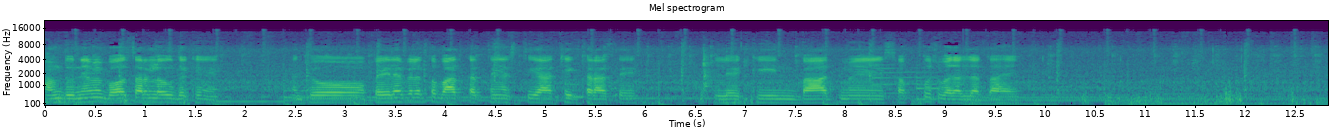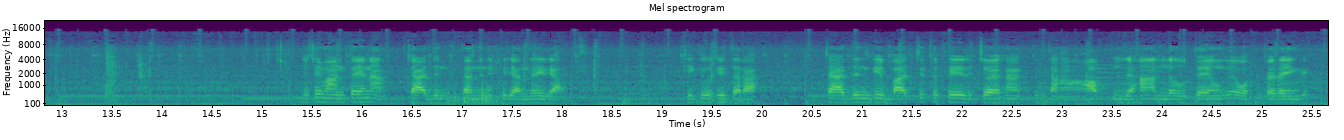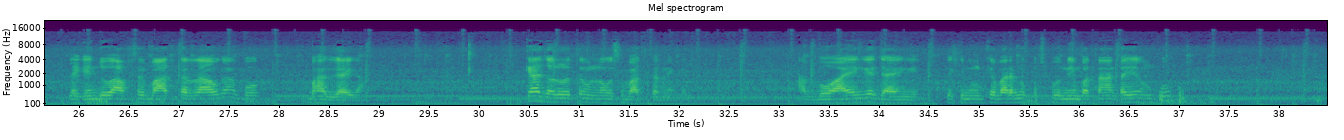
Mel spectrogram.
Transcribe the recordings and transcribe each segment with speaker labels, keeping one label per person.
Speaker 1: हम दुनिया में बहुत सारे लोग देखे हैं। जो पहले पहले तो बात करते हैं अच्छी ठीक तरह से। लेकिन बाद में सब कुछ बदल जाता है। जैसे मानते हैं ना, चार दिन की चांदनी, फिर अंधेरी रात। ठीक है, उसी तरह। चार दिन की बातचीत फिर जो है कहाँ आप जहाँ होते होंगे, वहीं पर रहेंगे। लेकिन जो आपसे बात कर रहा होगा, वो भाग जाएगा। क्या ज़रूरत है उन लोगों से बात करने के लिए? अब वो आएँगे, जाएँगे। लेकिन उनके बारे में कुछ नहीं बताना चाहिए उनको।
